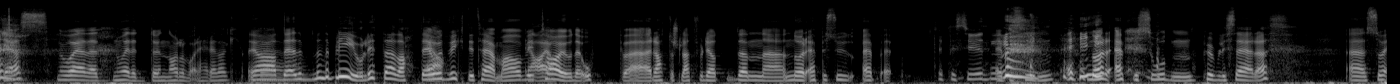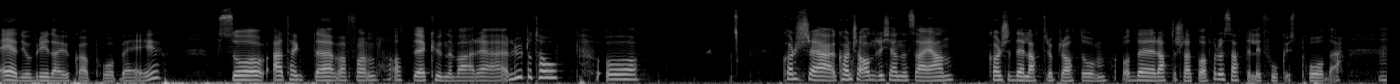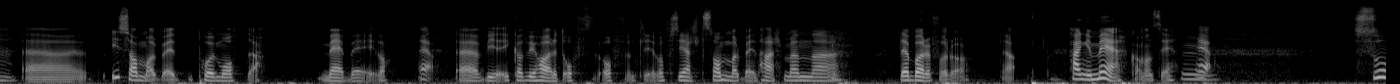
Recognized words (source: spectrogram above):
Yes. Nå er det, nå er det dønn alvor her i dag. Ja, det, men det blir jo litt det, da. Det er Ja. jo et viktig tema, og vi Ja, ja. tar jo det opp eh, rett og slett fordi at den eh, Når episode, ep Episoden. episoden, når episoden publiseres, eh, så er det jo Brydauka på BI. Så jeg tenkte i hvert fall at det kunne være lurt å ta opp, og kanskje, kanskje andre kjenner seg igjen. Kanskje det er lettere å prate om, og det er rett og slett bare for å sette litt fokus på det. Mm. I samarbeid, på en måte, med BI, da. Ja. Uh, vi, ikke at vi har et off offentlig, offisielt samarbeid her, men uh, det er bare for å ja, henge med, kan man si. Mm. Ja. Så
